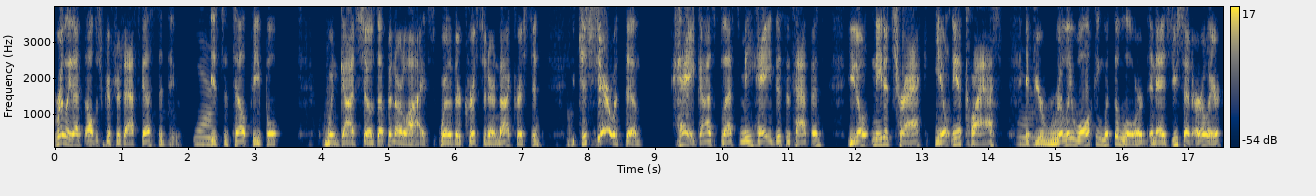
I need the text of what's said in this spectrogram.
really that's all the scriptures ask us to do yeah. is to tell people when god shows up in our lives whether they're christian or not christian just share with them. Hey, God's blessed me. Hey, this has happened. You don't need a track. You don't need a class. Yeah. If you're really walking with the Lord, and as you said earlier,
